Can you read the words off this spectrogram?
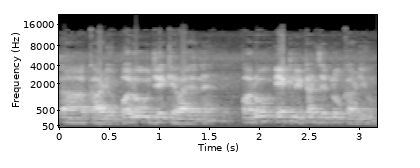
કાઢ્યું. પરું જે કહેવાય એને, પરું એક લીટર જેટલું કાઢ્યું.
